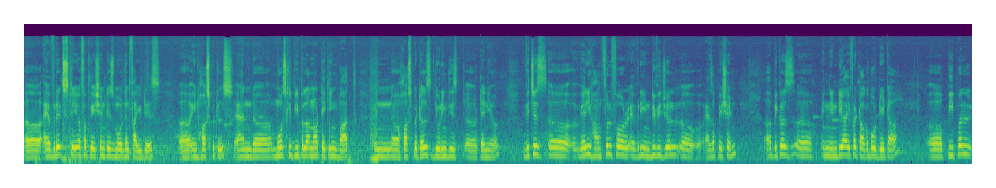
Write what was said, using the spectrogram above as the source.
average stay of a patient is more than five days uh, in hospitals, and uh, mostly people are not taking bath in uh, hospitals during this tenure, which is uh, very harmful for every individual uh, as a patient. Uh, because in India, if I talk about data, people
